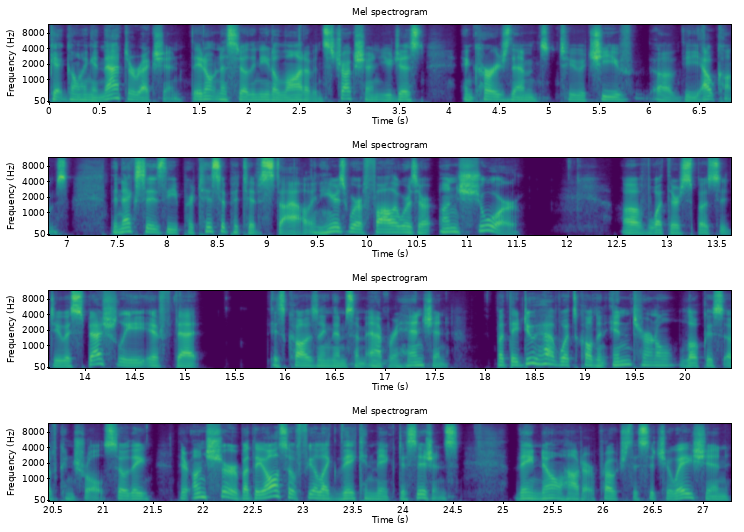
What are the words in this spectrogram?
get going in that direction. They don't necessarily need a lot of instruction. You just encourage them to achieve uh, the outcomes. The next is the participative style. And here's where followers are unsure of what they're supposed to do, especially if that is causing them some apprehension. But they do have what's called an internal locus of control. So they, they're unsure, but they also feel like they can make decisions they know how to approach the situation.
